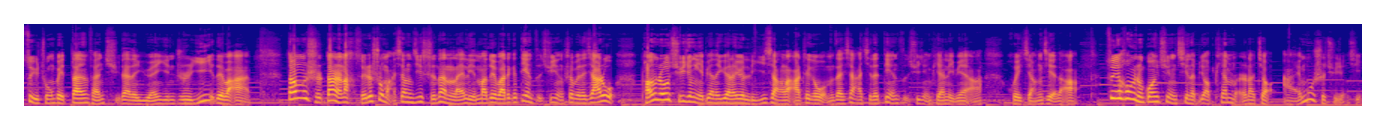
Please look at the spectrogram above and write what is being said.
最终被单反取代的原因之一，对吧？哎，当时当然了，随着数码相机时代的来临嘛，对吧？这个电子取景设备的加入，旁轴取景也变得越来越理想了啊！这个我们在下一期的电子取景片里边啊会讲解的啊。最后一种光学取景器呢，比较偏门的，叫 M 式取景器。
